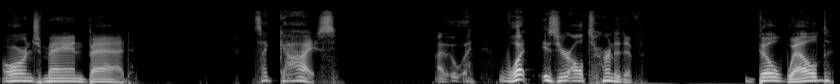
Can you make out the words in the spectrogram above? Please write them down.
Orange man bad. It's like, guys, I, what is your alternative? Bill Weld?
